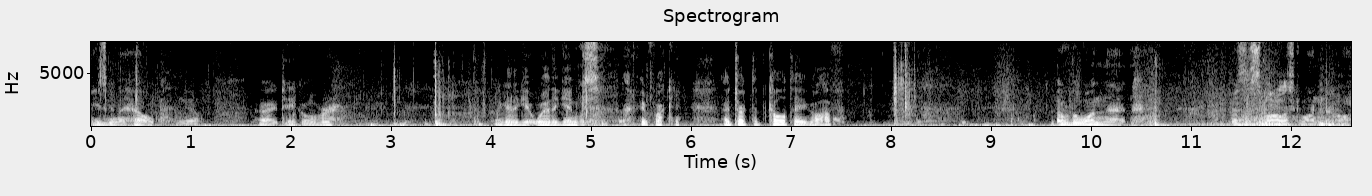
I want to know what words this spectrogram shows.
He's gonna help. Yep. All right, take over. I gotta get wet again because I fucking I took the cull tag off of the one that was the smallest one now.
